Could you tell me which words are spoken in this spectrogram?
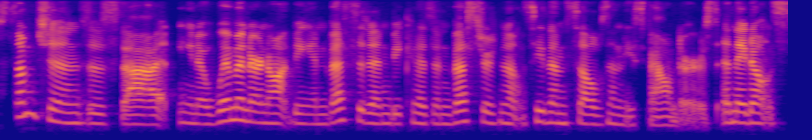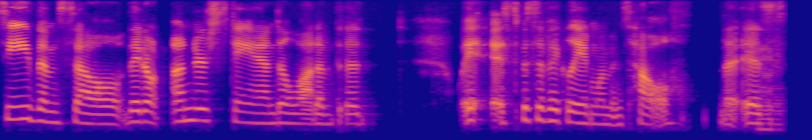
assumptions is that, you know, women are not being invested in because investors don't see themselves in these founders and they don't see themselves, they don't understand a lot of the, eh, eh, specifically in women's health, that is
